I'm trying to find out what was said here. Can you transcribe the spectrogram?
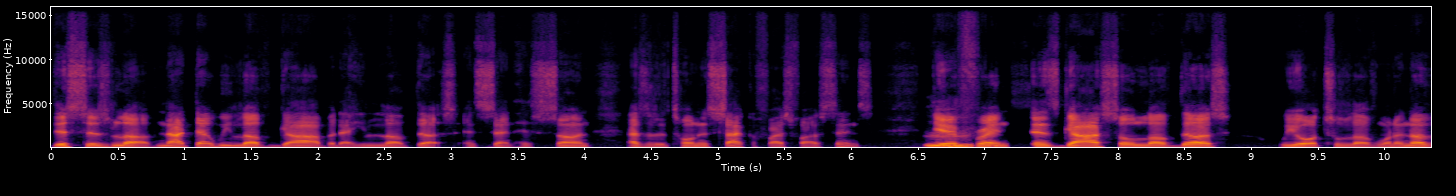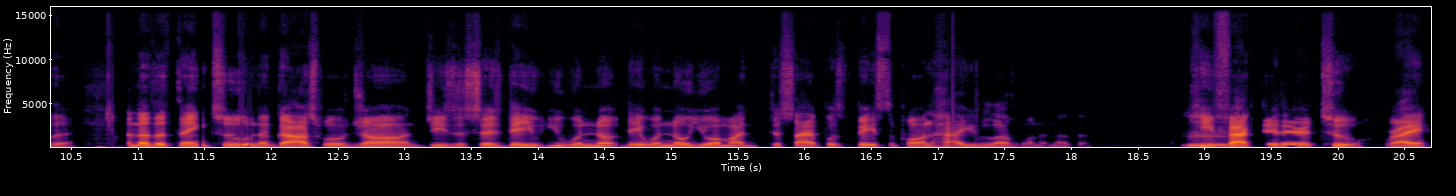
this is love not that we love god but that he loved us and sent his son as an atoning sacrifice for our sins Dear Mhm. friends, since God so loved us, we ought to love one another. Another thing too, in the Gospel of John, Jesus says they you will know they will know you are my disciples based upon how you love one another. Key Mm. factor there too, right?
